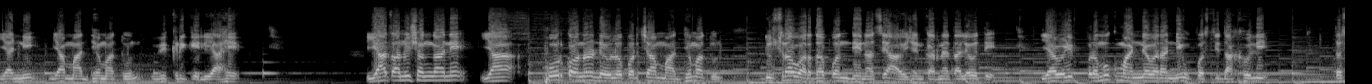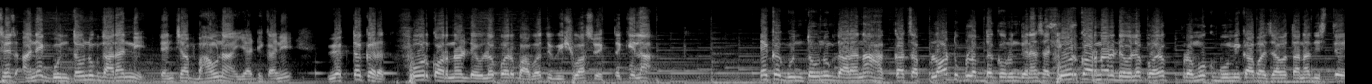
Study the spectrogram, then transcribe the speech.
यांनी या माध्यमातून विक्री केली आहे. याच अनुषंगाने या फोर कॉर्नर डेव्हलपरच्या माध्यमातून दुसरा वर्धापन दिनाचे आयोजन करण्यात आले होते. यावेळी प्रमुख मान्यवरांनी उपस्थिती दाखवली. तसेच अनेक गुंतवणूकदारांनी त्यांच्या भावना या ठिकाणी व्यक्त करत फोर कॉर्नर डेव्हलपर बाबत विश्वास व्यक्त केला. अनेक गुंतवणूकदारांना हक्काचा प्लॉट उपलब्ध करून देण्यासाठी फोर कॉर्नर डेव्हलपर प्रमुख भूमिका बजावताना दिसते.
